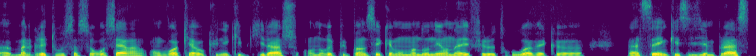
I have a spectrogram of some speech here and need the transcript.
Euh, malgré tout, ça se resserre. Hein. On voit qu'il n'y a aucune équipe qui lâche. On aurait pu penser qu'à un moment donné, on avait fait le trou avec euh, la 5 et 6e place.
